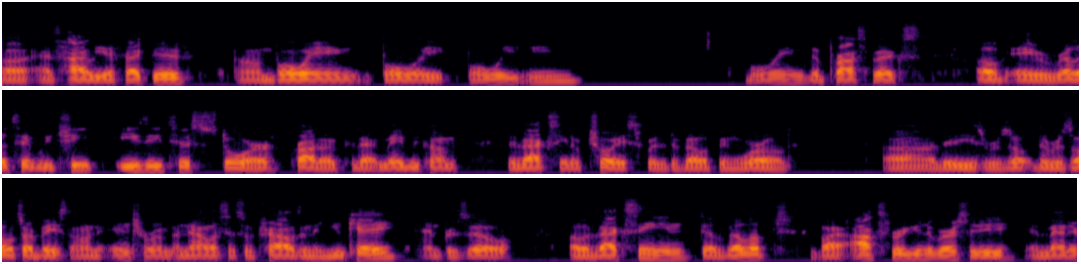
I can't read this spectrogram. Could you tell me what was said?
uh, as highly effective. Um, Boeing, Boeing, Boeing, Boeing, the prospects of a relatively cheap, easy to store product that may become the vaccine of choice for the developing world. Uh, these result the results are based on interim analysis of trials in the UK and Brazil of a vaccine developed by Oxford University and manu-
